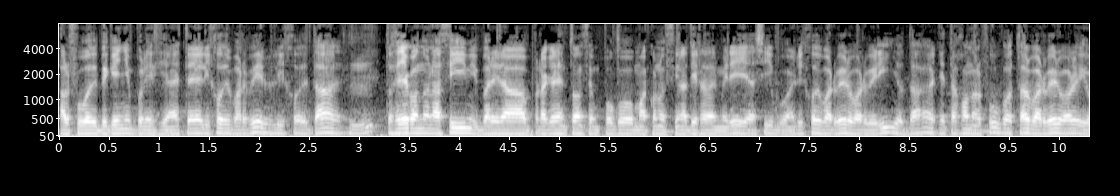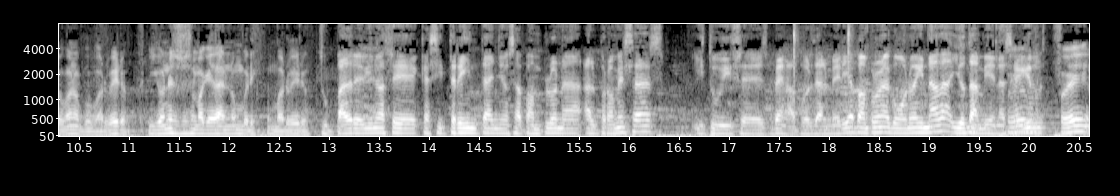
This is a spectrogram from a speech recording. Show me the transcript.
al fútbol de pequeño, pues le decía, este es el hijo del barbero, el hijo de tal. Mm. Entonces ya cuando nací, mi padre era por aquel entonces un poco más conocido en la tierra de Almería, así, pues el hijo de barbero, barberillo, tal, que está jugando al fútbol, tal, barbero, barbero. Y digo, bueno, pues barbero. Y con eso se me ha quedado el nombre, un barbero. Tu padre vino hace casi 30 años a Pamplona al Promesas y tú dices, venga, pues de Almería a Pamplona como no hay nada, yo también a seguir. Fue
